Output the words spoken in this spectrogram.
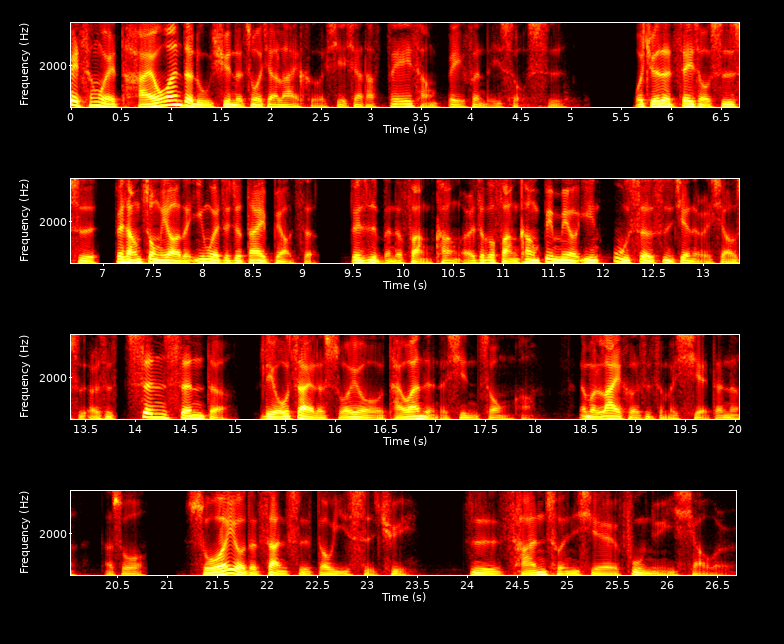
被称为台湾的鲁迅的作家赖和，写下他非常悲愤的一首诗。我觉得这首诗是非常重要的，因为这就代表着对日本的反抗。而这个反抗并没有因雾社事件而消失，而是深深的留在了所有台湾人的心中。哈，那么赖和是怎么写的呢？他说：“所有的战士都已死去。”只残存些妇女小儿，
